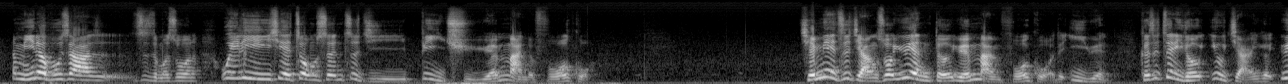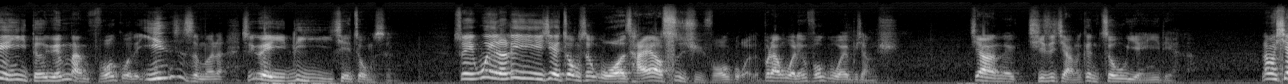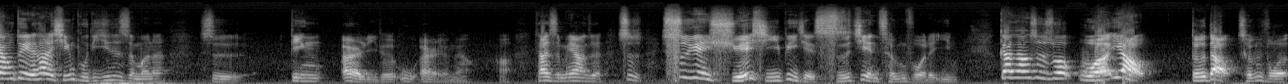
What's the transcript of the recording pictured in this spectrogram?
那弥勒菩萨是是怎么说呢？为利益一切众生，自己必取圆满的佛果。前面只讲说愿得圆满佛果的意愿，可是这里头又讲一个愿意得圆满佛果的因是什么呢？是愿意利益一切众生。所以为了利益一切众生，我才要试取佛果的，不然我连佛果我也不想取。这样呢，其实讲的更周延一点了。那么相对的，他的行菩提心是什么呢？是丁二里的悟二有没有啊？他是什么样子？是誓愿学习并且实践成佛的因。刚刚是说我要。得到成佛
